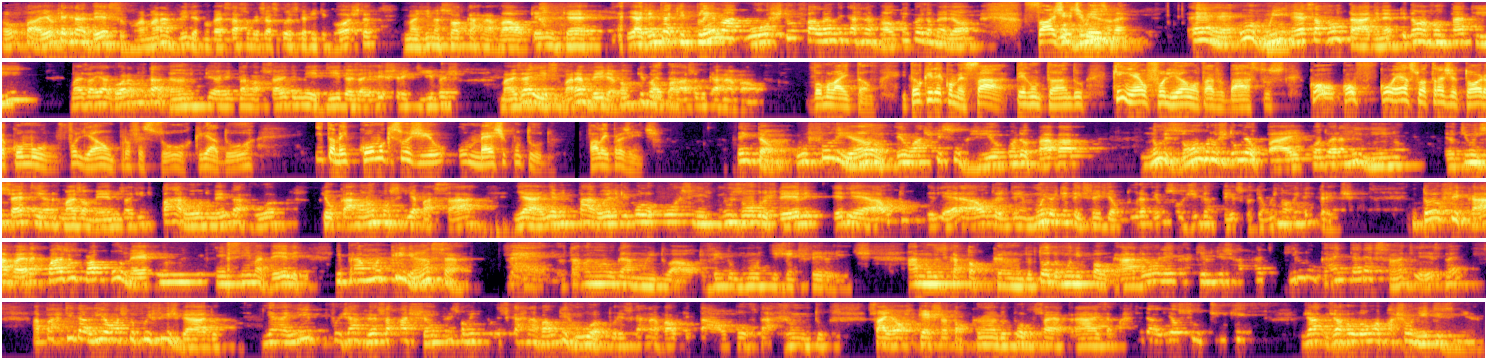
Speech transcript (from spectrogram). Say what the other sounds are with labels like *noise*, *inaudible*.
Opa, eu que agradeço. Uma maravilha conversar sobre essas coisas que a gente gosta. Imagina só carnaval, quem não quer. E a gente aqui, pleno agosto, falando de carnaval. Tem coisa melhor? Só a gente ruim, mesmo, né? É, o ruim é essa vontade, né? Porque dá uma vontade de ir, mas aí agora não está dando, porque a gente está uma série de medidas aí restritivas. Mas é isso, maravilha. Vamos que vamos falar sobre carnaval. Vamos lá então. Então eu queria começar perguntando quem é o Folião Otávio Bastos, qual, qual, qual é a sua trajetória como folião, professor, criador, e também como que surgiu o Mexe com Tudo. Fala aí pra gente. Então, o folião eu acho que surgiu quando eu estava nos ombros do meu pai, quando era menino. Eu tinha uns sete anos mais ou menos, a gente parou no meio da rua, porque o carro não conseguia passar, e aí ele parou, ele me colocou assim nos ombros dele. Ele é alto, ele era alto, ele tem 1,86 de altura, eu sou gigantesco, eu tenho 1,93. Então eu ficava, era quase o próprio boneco em cima dele. E para uma criança, velho, eu estava num lugar muito alto, vendo um monte de gente feliz, a música tocando, todo mundo empolgado. Eu olhei para aquilo e disse, rapaz, que lugar interessante esse, né? A partir dali eu acho que eu fui fisgado. E aí já veio essa paixão, principalmente por esse carnaval de rua, por esse carnaval que tá, o povo tá junto, sai a orquestra tocando, o povo sai atrás. A partir dali eu senti que já, já rolou uma paixonitezinha.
